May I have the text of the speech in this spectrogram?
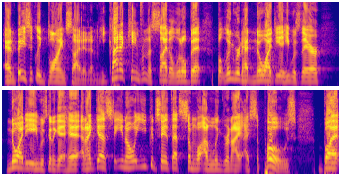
and basically blindsided him. He kind of came from the side a little bit, but Lindgren had no idea he was there, no idea he was going to get hit. And I guess, you know, you could say that that's somewhat on Lindgren, I, I suppose. But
